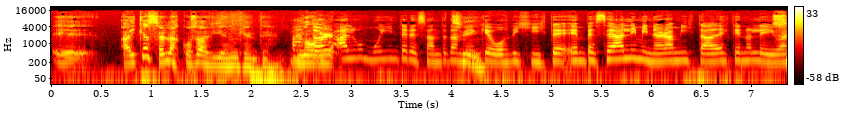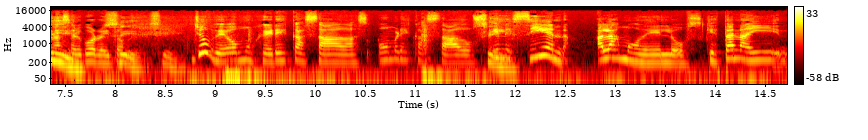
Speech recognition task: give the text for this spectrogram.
eh, hay que hacer las cosas bien, gente. Pastor, no- algo muy interesante también Sí. que vos dijiste, empecé a eliminar amistades que no le iban a hacer correcto. Sí, sí. Yo veo mujeres casadas, hombres casados que le siguen a las modelos que están ahí.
